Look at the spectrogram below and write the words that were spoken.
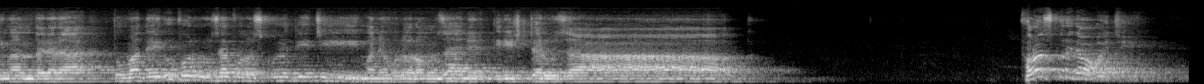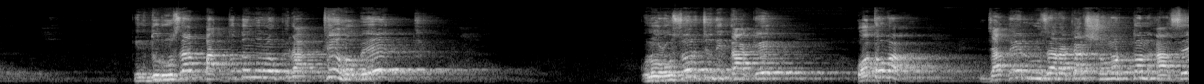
ইমানদারেরা তোমাদের উপর রোজা ফরজ করে দিয়েছি মানে হলো রমজানের তিরিশটা রোজা। ফরজ করে দেওয়া হয়েছে। কিন্তু রোজা বাধ্যতামূলক রাখতে হবে কোনো ওজোর যদি থাকে, অথবা যাদের রোজা রাখার সমর্থন আছে,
